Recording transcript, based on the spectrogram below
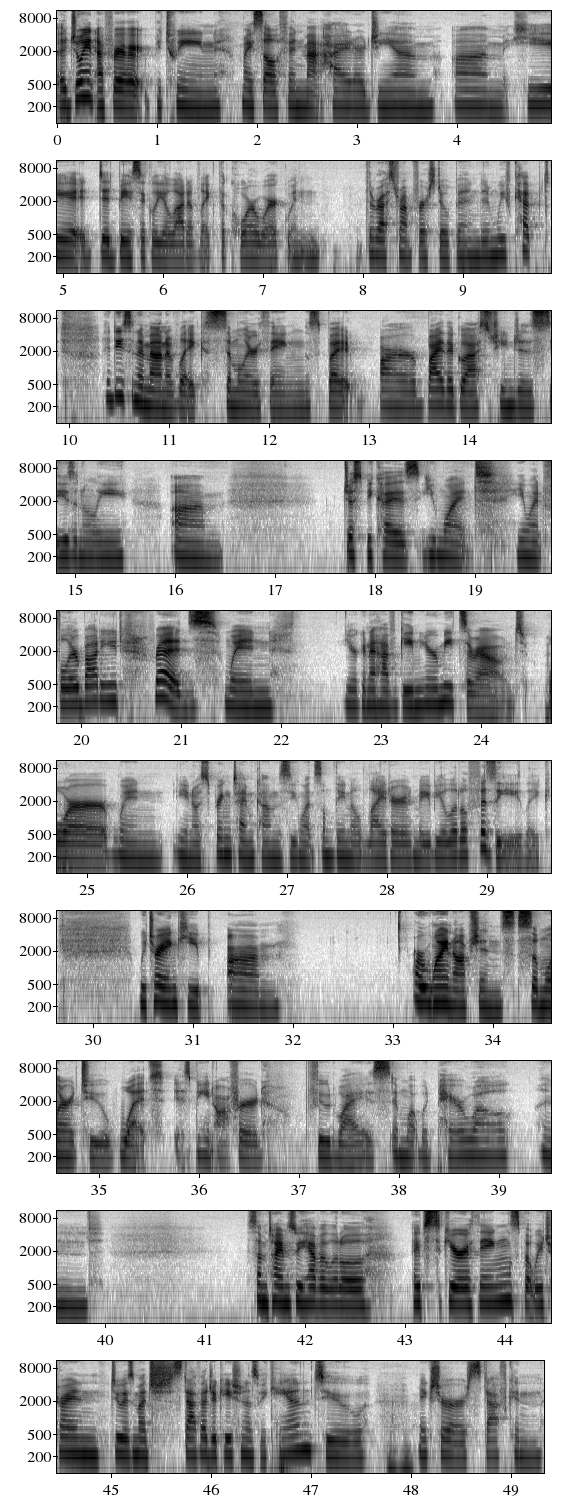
a joint effort between myself and Matt Hyde, our GM. Um, he did basically a lot of like the core work when the restaurant first opened, and we've kept a decent amount of like similar things, but our by the glass changes seasonally. Um, just because you want you want fuller bodied reds when you're going to have gamier meats around or when you know springtime comes you want something a lighter and maybe a little fizzy like we try and keep um, our wine options similar to what is being offered food wise and what would pair well and sometimes we have a little obscure things but we try and do as much staff education as we can to make sure our staff can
